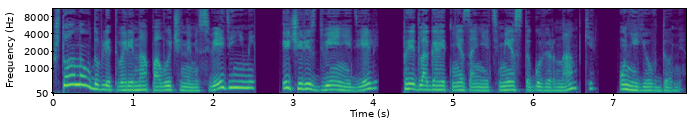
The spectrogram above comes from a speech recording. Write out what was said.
что она удовлетворена полученными сведениями и через две недели предлагает мне занять место гувернантки у нее в доме.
